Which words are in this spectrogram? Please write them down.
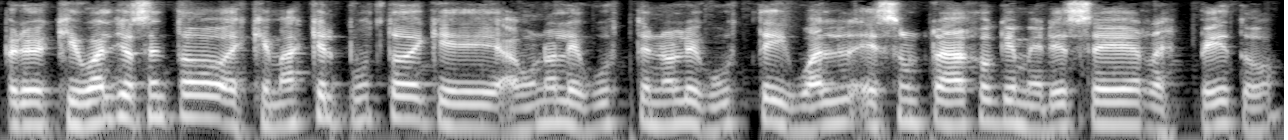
pero es que igual yo siento, es que más que el punto de que a uno le guste o no le guste, igual es un trabajo que merece respeto.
